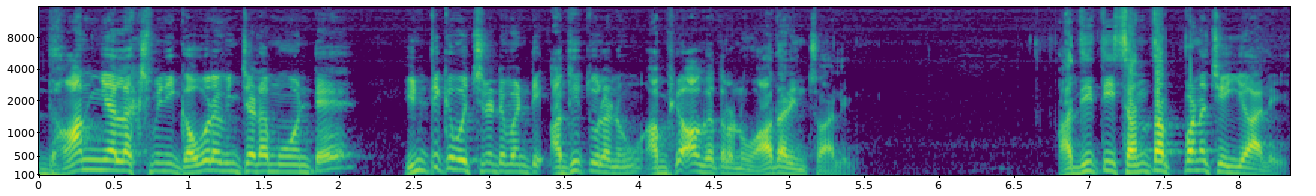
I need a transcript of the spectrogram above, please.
ధాన్యలక్ష్మిని గౌరవించడము అంటే ఇంటికి వచ్చినటువంటి అతిథులను అభ్యాగతులను ఆదరించాలి. అతిథి సంతర్పణ చెయ్యాలి.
